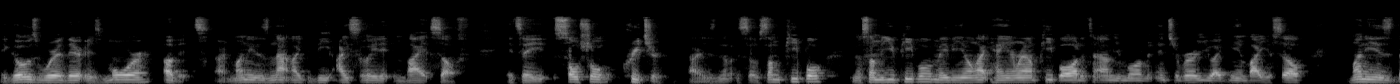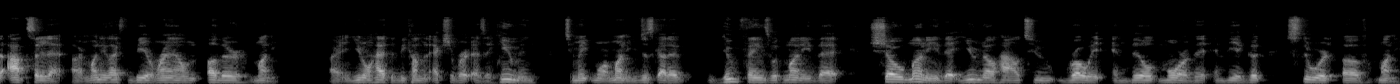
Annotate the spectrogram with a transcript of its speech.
It goes where there is more of it. All right. Money does not like to be isolated and by itself. It's a social creature. All right. So some people, you know, some of you people, maybe you don't like hanging around people all the time. You're more of an introvert. You like being by yourself. Money is the opposite of that. All right. Money likes to be around other money. All right. And you don't have to become an extrovert as a human to make more money. You just got to do things with money that show money that you know how to grow it and build more of it and be a good steward of money.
